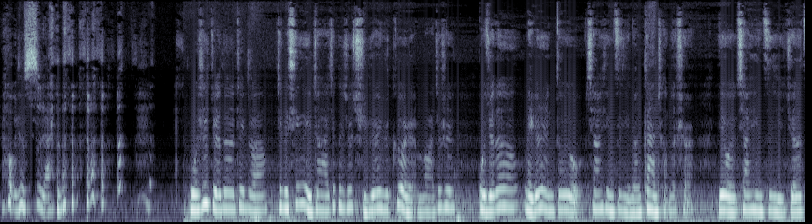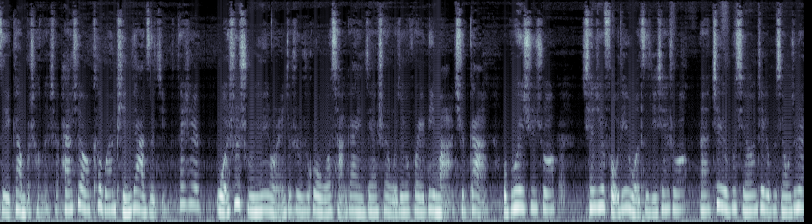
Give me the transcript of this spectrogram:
然后我就释然了。我是觉得这个这个心理障碍，这个就取决于个人吧。就是我觉得每个人都有相信自己能干成的事儿，也有相信自己觉得自己干不成的事儿，还是要客观评价自己。但是我是属于那种人，就是如果我想干一件事儿，我就会立马去干，我不会去说。先去否定我自己，先说啊，这个不行，这个不行。我就是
